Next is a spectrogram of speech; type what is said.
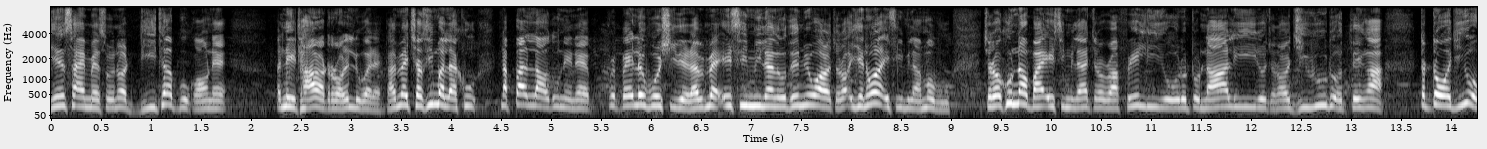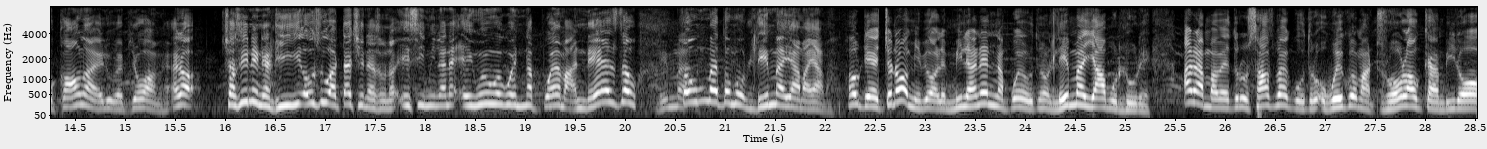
ရင်ဆိုင်မယ်ဆိုရင်တော့ဒီထက်ပိုကောင်းတဲ့အနေထားတော့တော်တော်လေးလိုရတယ်ဒါပေမဲ့ Chelsea မှလည်းအခုနှစ်ပတ်လောက်သူအနေနဲ့ prepare လုပ်ဖို့ရှိတယ်ဒါပေမဲ့ AC Milan လိုအသင်းမျိုးကတော့ကျွန်တော်အရင်တော့ AC Milan မဟုတ်ဘူးကျွန်တော်အခုနောက်ပိုင်း AC Milan ကျွန်တော် Rafael Leo တို့ Tonali တို့ကျွန်တော် Giroud တို့အသင်းကတော်တော်ကြီးကိုကောင်းလာတယ်လို့ပဲပြောရမယ်အဲ့တော့ Chelsea အနေနဲ့ဒီအုပ်စုကတက်ချင်တယ်ဆိုတော့ AC Milan နဲ့အိမ်ဝင်းဝင်းဝင်းနှစ်ပွဲမှာအနည်းဆုံး3မှတ်3မှတ်4မှတ်ရမှာရမှာဟုတ်တယ်ကျွန်တော်အမြင်ပြောလေမီလန်နဲ့နှစ်ပွဲကိုကျွန်တော်၄မှတ်ရဖို့လိုတယ်အဲ့ဒါမှပဲသူတို့ Southbank ကိုသူတို့အဝေးကွင်းမှာ draw လောက်ကန်ပြီးတော့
